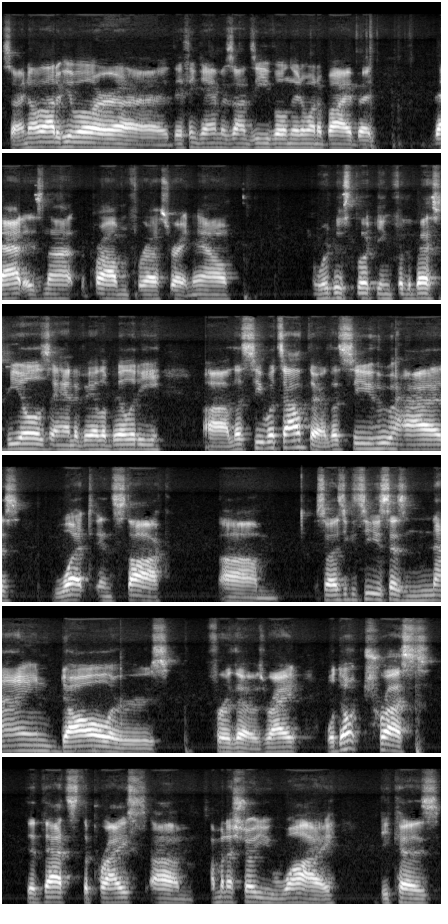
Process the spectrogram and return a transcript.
So I know a lot of people are uh, they think Amazon's evil and they don't want to buy, but that is not the problem for us right now. We're just looking for the best deals and availability. Uh, let's see what's out there. Let's see who has what in stock. Um, so as you can see, it says nine dollars for those, right? Well, don't trust that that's the price. Um, I'm going to show you why, because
